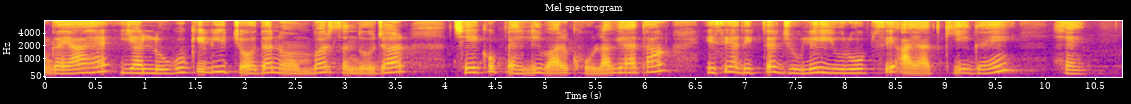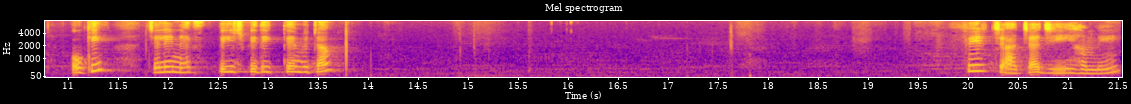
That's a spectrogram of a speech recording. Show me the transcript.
गया है। यह लोगों के लिए 14 नवंबर सन 2006 को पहली बार खोला गया था। इसे अधिकतर झूले यूरोप से आयात किए गए हैं। ओके, चलिए नेक्स्ट पेज पे देखते हैं बेटा। फिर चाचा जी हमें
